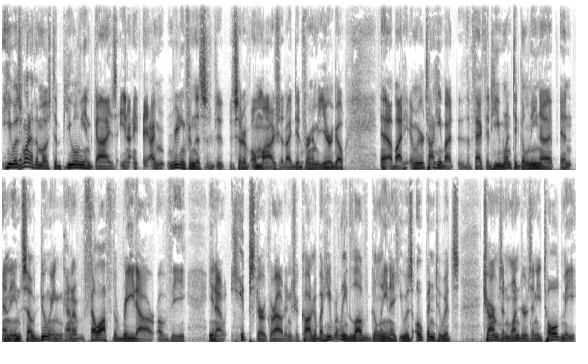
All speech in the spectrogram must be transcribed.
he was one of the most ebullient guys. You know, I, I'm reading from this sort of homage that I did for him a year ago about, and we were talking about the fact that he went to Galena and, and in so doing, kind of fell off the radar of the, you know, hipster crowd in Chicago. But he really loved Galena. He was open to its charms and wonders, and he told me.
